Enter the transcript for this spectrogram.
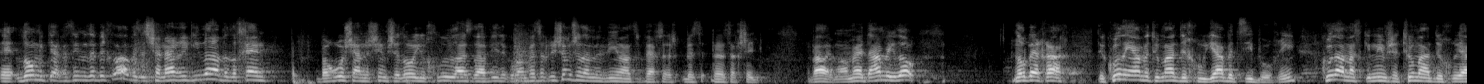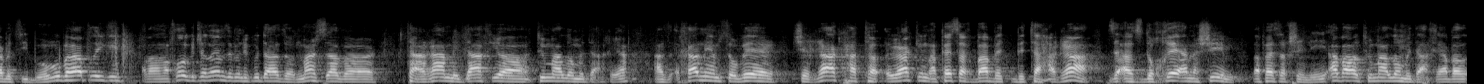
לא מתייחסים לזה בכלל, וזו שנה רגילה, ולכן ברור שאנשים שלא יוכלו אז להביא את הקורבן פסח ראשון שלהם, מביאים אז פסח שני. אבל הגמרא אומרת, אמרי לא. לא בהכרח. דכולי ים בטומאה דחויה בציבורי, כולם מסכימים שטומאה דחויה בציבור, ובהפליגי, אבל המחלוקת שלהם זה בנקודה הזאת. מה סבר טהרה מדחיה, טומאה לא מדחיה, אז אחד מהם סובר שרק הת... אם הפסח בא בטהרה, זה אז דוחה אנשים לפסח שני, אבל טומאה לא מדחיה, אבל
